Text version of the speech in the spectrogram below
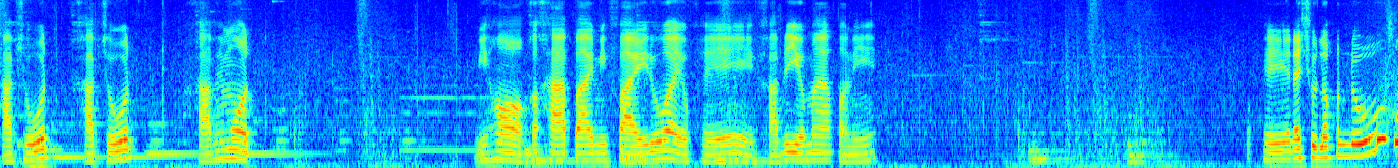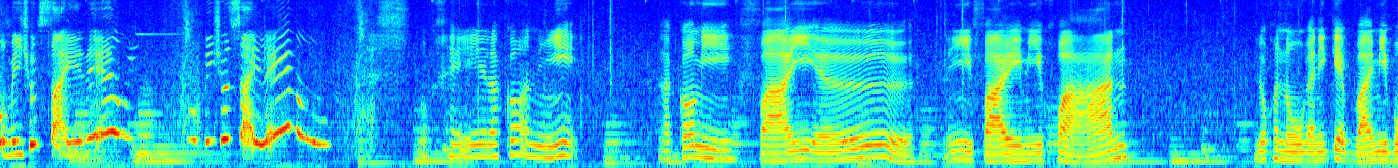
ครับชุดครับชุดครับให้หมด มีหอกก็ครับไปมีไฟด้วย โอเคครับได้เยอะมากตอนนี้ โอเคได้ชุดแล้วคนดู ผมมีชุดใส่แล้วผมมีชุดใส่แล้ว โอเคแล้วก็อันนี้ แล้วก็มีไฟเออ นี่ไฟมีขวานลูกขนูอันนี้เก็บไว้มีโบ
